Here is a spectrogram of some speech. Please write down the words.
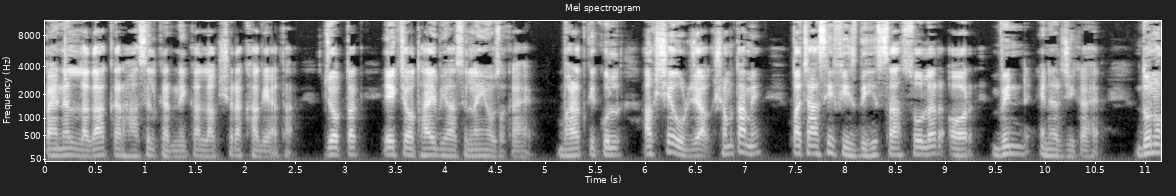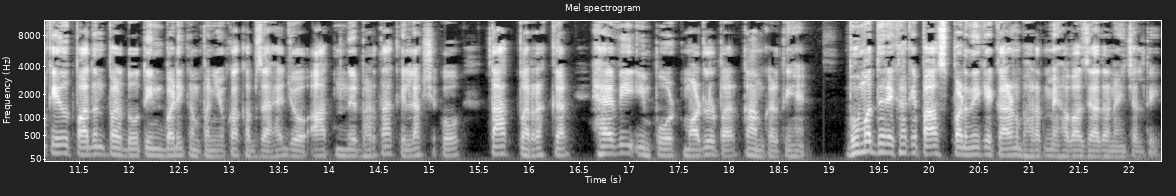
पैनल लगाकर हासिल करने का लक्ष्य रखा गया था, जो अब तक एक चौथाई भी हासिल नहीं हो सका है। भारत की कुल अक्षय ऊर्जा क्षमता में पचासी फ़ीसदी हिस्सा सोलर और विंड एनर्जी का है। दोनों के उत्पादन पर दो तीन बड़ी कंपनियों का कब्जा है, जो आत्मनिर्भरता के लक्ष्य को ताक पर रखकर हैवी इंपोर्ट मॉडल पर काम करती हैं। भूमध्य रेखा के पास पड़ने के कारण भारत में हवा ज़्यादा नहीं चलती।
